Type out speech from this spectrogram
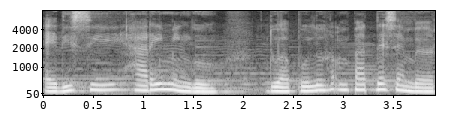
edisi hari Minggu 24 Desember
